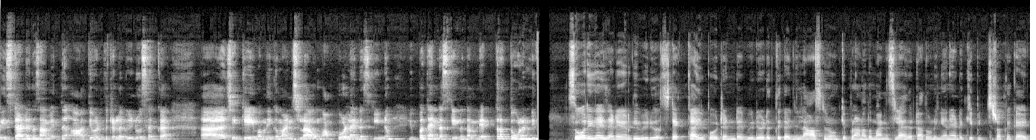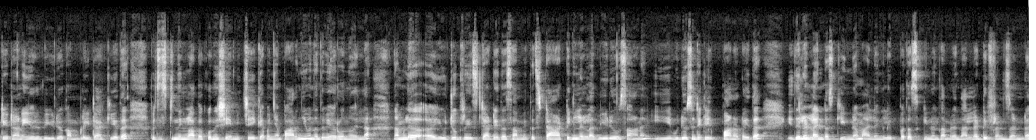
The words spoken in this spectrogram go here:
റീസ്റ്റാർട്ട് ചെയ്ത സമയത്ത് ആദ്യം എടുത്തിട്ടുള്ള വീഡിയോസൊക്കെ ചെക്ക് ചെയ്യുമ്പോൾ നിങ്ങൾക്ക് മനസ്സിലാവും. അപ്പോൾ ഉള്ള എന്റെ സ്കിന്നും ഇപ്പോഴത്തെ എന്റെ സ്കിന്നും തമ്മിൽ എത്രത്തോളം സോറി ഗൈസ് ഇടയ്ക്ക് വീഡിയോ സ്റ്റക്ക് ആയി പോയിട്ടുണ്ട്. വീഡിയോ എടുത്ത് കഴിഞ്ഞ് ലാസ്റ്റ് നോക്കിയപ്പോഴാണ് അത് മനസ്സിലായത് അതുകൊണ്ട് ഞാൻ ഇടയ്ക്ക് പിക്ചറൊക്കെ കയറ്റിയിട്ടാണ് ഈ ഒരു വീഡിയോ കംപ്ലീറ്റ് ആക്കിയത്. അപ്പോൾ ജസ്റ്റ് നിങ്ങൾ അതൊക്കെ ഒന്ന് ക്ഷമിച്ചേക്കുക അപ്പോൾ ഞാൻ പറഞ്ഞു വന്നത് വേറെ ഒന്നുമില്ല. നമ്മൾ യൂട്യൂബ് റീസ്റ്റാർട്ട് ചെയ്ത സമയത്ത് സ്റ്റാർട്ടിങ്ങിലുള്ള വീഡിയോസാണ് ഈ വീഡിയോസിന്റെ ക്ലിപ്പാണ് കേട്ടോ ഇത്. ഇതിലുള്ള എന്റെ സ്കിന്നും അല്ലെങ്കിൽ ഇപ്പോഴത്തെ സ്കിന്നും തമ്മിൽ നല്ല ഡിഫറൻസ് ഉണ്ട്.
